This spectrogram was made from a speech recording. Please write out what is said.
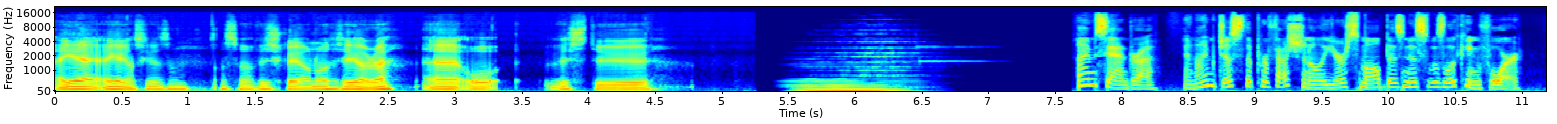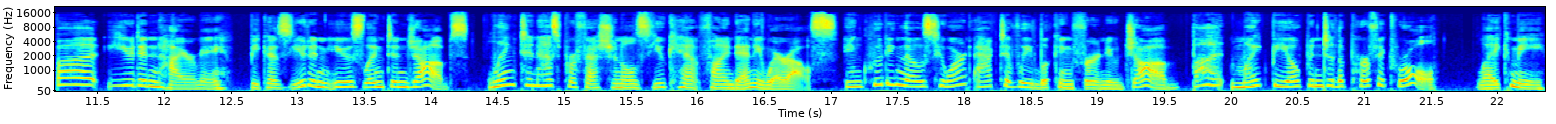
jeg er, jeg er ganske sånn Altså, hvis du skal gjøre noe, så gjør du det. Eh, og hvis du I'm Sandra, and I'm just the professional your small business was looking for. But you didn't hire me because you didn't use LinkedIn jobs. LinkedIn has professionals you can't find anywhere else, including those who aren't actively looking for a new job but might be open to the perfect role, like me.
